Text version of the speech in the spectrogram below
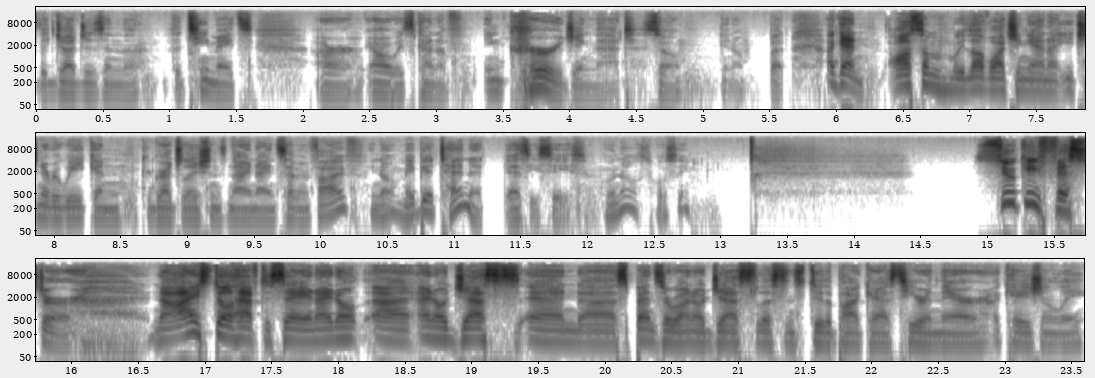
the judges and the the teammates are always kind of encouraging that. So, you know, but again, awesome. We love watching Anna each and every week, and congratulations, 9975. You know, maybe a 10 at SECs. Who knows? We'll see. Suki Fister. Now I still have to say, and I don't. Uh, I know Jess and uh, Spencer. Well, I know Jess listens to the podcast here and there occasionally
